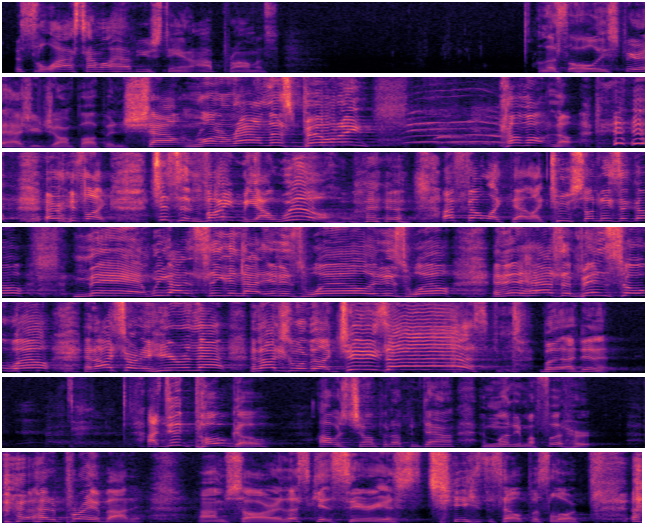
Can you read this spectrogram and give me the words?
This is the last time I'll have you stand, I promise. Unless the Holy Spirit has you jump up and shout and run around this building. Come on. No. Everybody's like, just invite me. I will. I felt like that like two Sundays ago. Man, we got singing that it is well, it is well, and it hasn't been so well. And I started hearing that, and I just want to be like, Jesus! But I didn't. I did pogo. I was jumping up and down, and Monday my foot hurt. I had to pray about it. I'm sorry. Let's get serious. Jesus, help us, Lord.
